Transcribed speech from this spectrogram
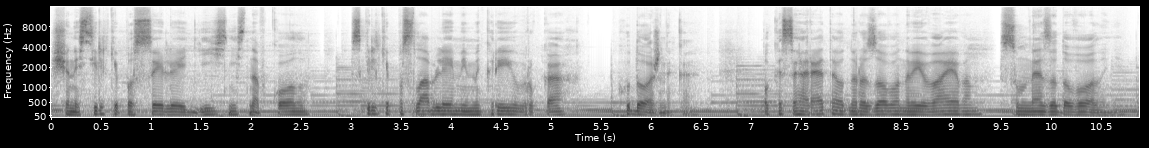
що не стільки посилює дійсність навколо, скільки послаблює мімікрію в руках художника, поки сигарета одноразово навіває вам сумне задоволення.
